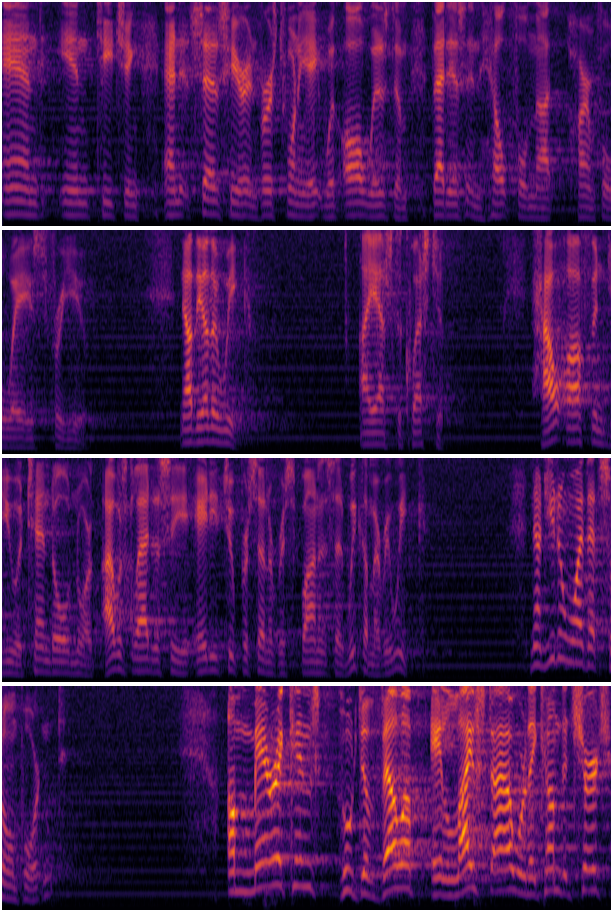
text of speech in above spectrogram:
and in teaching. And it says here in verse 28 with all wisdom, that is in helpful, not harmful ways for you. Now, the other week, I asked the question How often do you attend Old North? I was glad to see 82% of respondents said, We come every week. Now, do you know why that's so important? Americans who develop a lifestyle where they come to church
